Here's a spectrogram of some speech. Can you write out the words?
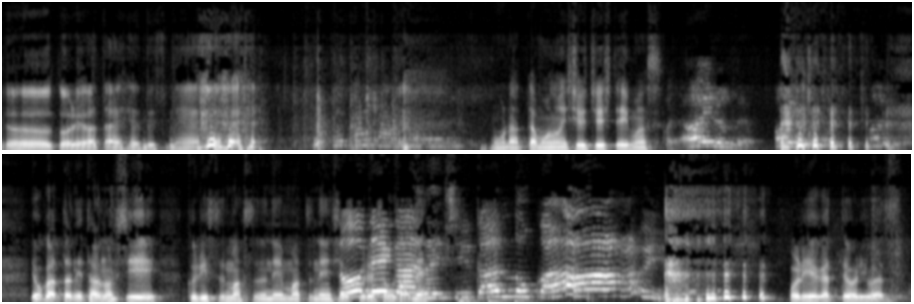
うーこれは大変ですね。もらったものに集中しています。よ。かったね、楽しいクリスマス、年末年始をくれそうだね。盛り上がっております。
